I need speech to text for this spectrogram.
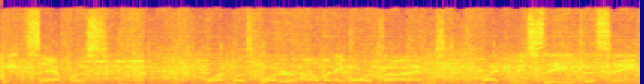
Pete Sampras. One must wonder how many more times might we see this scene.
